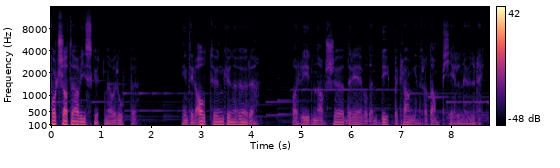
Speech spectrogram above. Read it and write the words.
fortsatte avisguttene å rope, inntil alt hun kunne høre, var lyden av sjødrev og den dype klangen fra dampkjelene under dekk.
